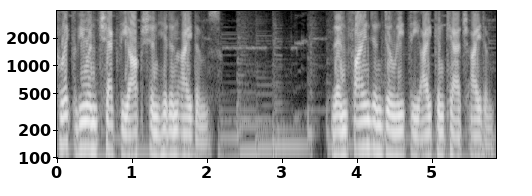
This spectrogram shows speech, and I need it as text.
Click View and check the option Hidden Items. Then find and delete the icon cache item.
